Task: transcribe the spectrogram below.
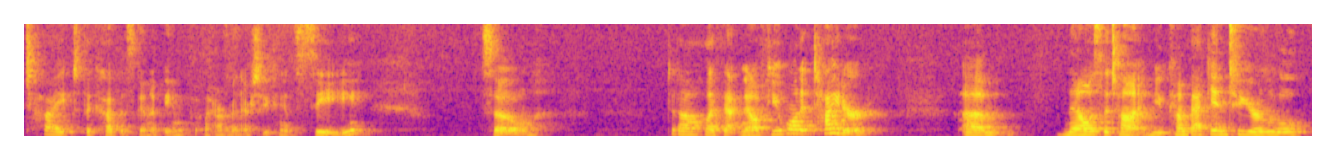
tight the cuff is going to be. I'm going to put my arm in there so you can see. So, ta-da, like that. Now, if you want it tighter, um, now is the time. You come back into your little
